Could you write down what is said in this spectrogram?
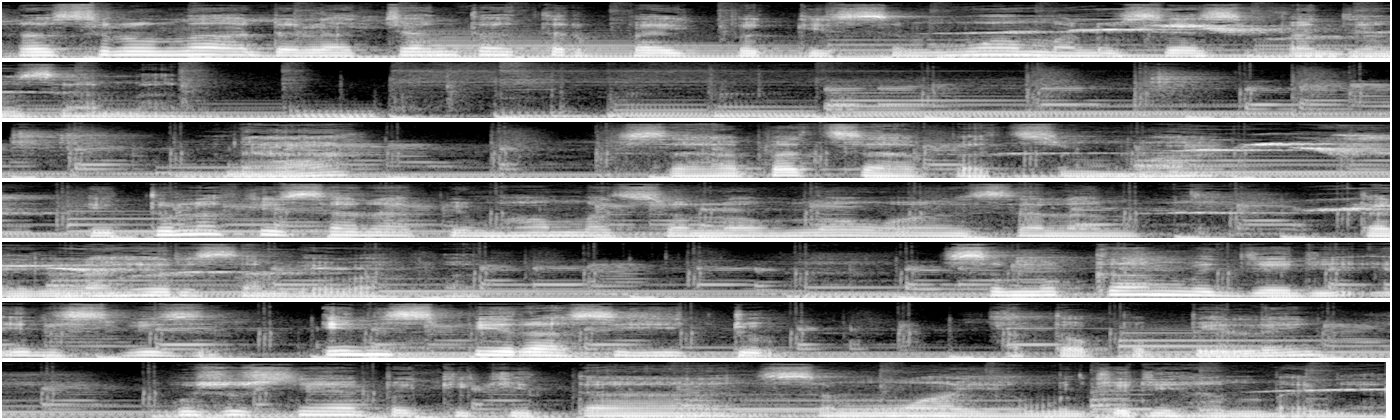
Rasulullah adalah contoh terbaik bagi semua manusia sepanjang zaman. Nah, sahabat-sahabat semua, itulah kisah Nabi Muhammad SAW dari lahir sampai wafat. Semoga menjadi inspirasi hidup atau pepeling khususnya bagi kita semua yang menjadi hambanya,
